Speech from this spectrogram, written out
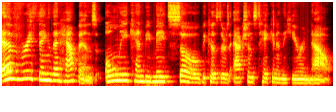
everything that happens only can be made so because there's actions taken in the here and now.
